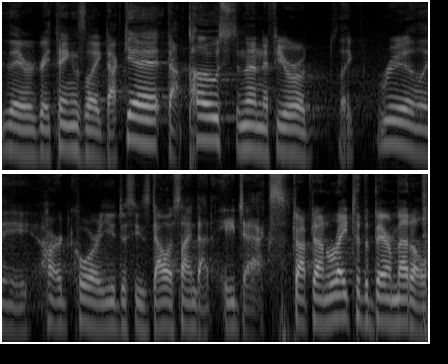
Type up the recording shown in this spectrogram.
they were great things like .get, .post, and then if you were like really hardcore, you just use dollar sign .ajax. Drop down right to the bare metal.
